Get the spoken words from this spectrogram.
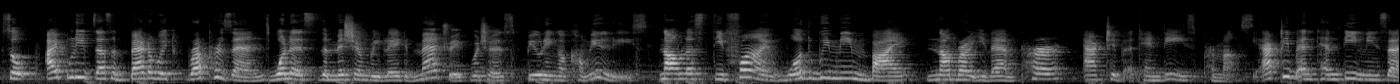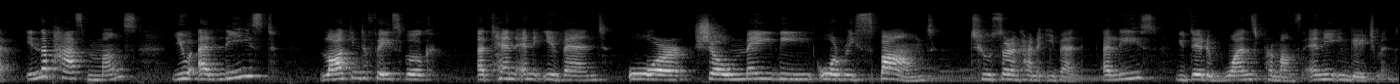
So I believe that's a better way to represent what is the mission related metric, which is building a communities. Now let's define what we mean by number of event per active attendees per month. Active attendee means that in the past months, you at least log into Facebook, attend an event, or show maybe or respond to certain kind of event. At least you did it once per month, any engagement.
